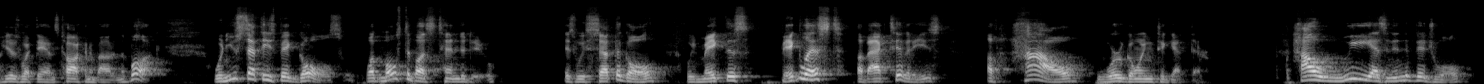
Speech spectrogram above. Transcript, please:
here's what Dan's talking about in the book. When you set these big goals, what most of us tend to do is we set the goal, we make this big list of activities of how we're going to get there, how we as an individual,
